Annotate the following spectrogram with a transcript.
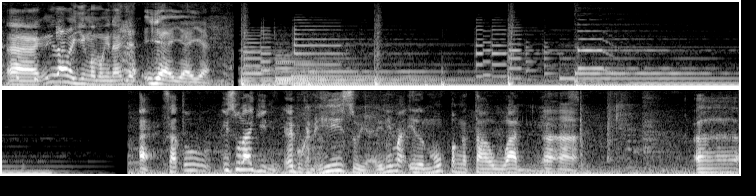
Eh, kita lagi ngomongin aja. Iya iya iya. Ah, satu isu lagi nih. Eh bukan isu ya, ini mah ilmu pengetahuan. Ah, ah. Eh,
